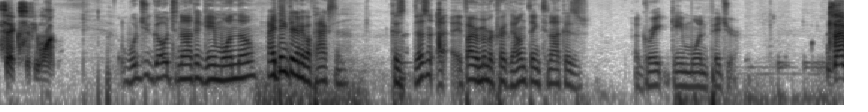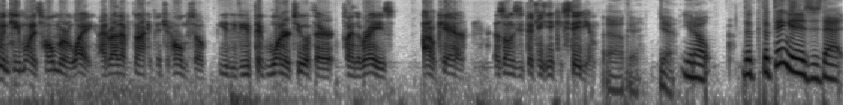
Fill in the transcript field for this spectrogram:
Six if you want. Would you go Tanaka game one though? I think they're gonna go Paxton. Because doesn't, uh, if I remember correctly, I don't think Tanaka's a great game one pitcher. It's not even Game One; it's home or away. I'd rather have Tanaka pitch at home. So if you pick one or two if they're playing the Rays, I don't care as long as he's pitching at Yankee Stadium. Uh, okay. Yeah. you know, the the thing is, is that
